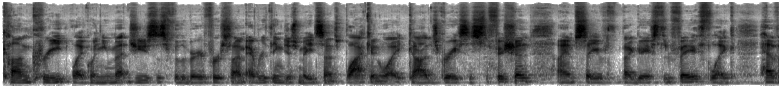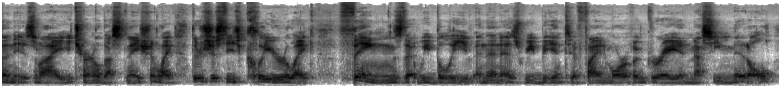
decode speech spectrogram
concrete like when you met jesus for the very first time everything just made sense black and white. God's grace is sufficient. I am saved by grace through faith. Like heaven is my eternal destination. Like there's just these clear like things that we believe. And then as we begin to find more of a gray and messy middle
